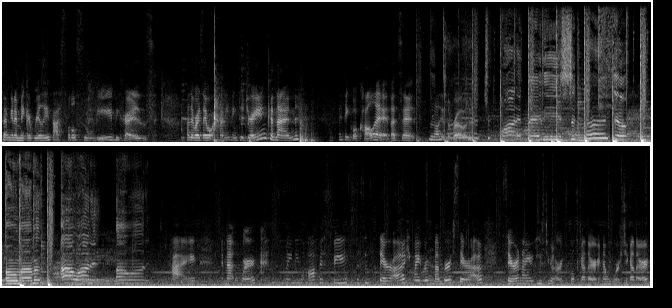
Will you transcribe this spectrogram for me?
So I'm gonna make a really fast little smoothie because otherwise I won't have anything to drink and then I think we'll call it. That's it. Then I'll hit the road. you want it, baby, it's a done deal. Oh, mama, I want it, I want it. Hi, I'm at work. Office space. This is Sarah. You might remember Sarah. Sarah and I used to go to art school together and now we work together.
